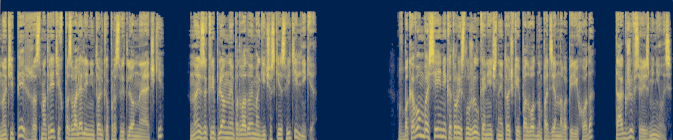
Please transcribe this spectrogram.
но теперь рассмотреть их позволяли не только просветленные очки, но и закрепленные под водой магические светильники. В боковом бассейне, который служил конечной точкой подводно-подземного перехода, также все изменилось.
